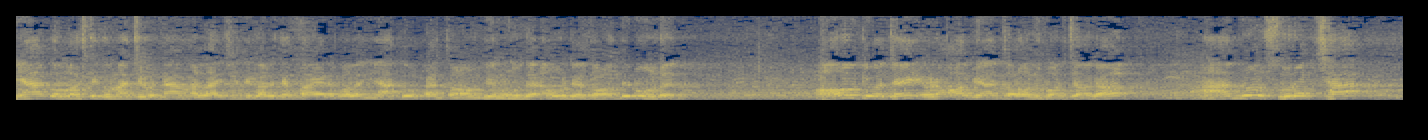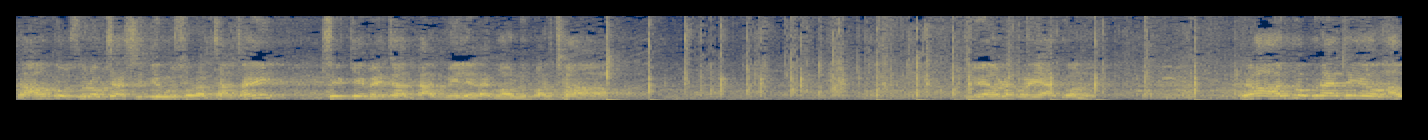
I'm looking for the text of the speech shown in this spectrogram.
यहाँको बस्तीको मान्छेको नाममा लाइसेन्स निकालेर चाहिँ बाहिरकोलाई यहाँ दोकान चलाउनु दिनु हुँदैन होटेल चलाउनु दिनु हुँदैन। हौ त्यो चाहिँ एउटा अभियान चलाउनु पर्छ र हाम्रो सुरक्षा गाउँको सुरक्षा सिक्किमको सुरक्षा चाहिँ सिक्किमे जनता मिलेर गर्नुपर्छ। यो एउटा कुरा याद गर्नु र अर्को कुरा चाहिँ यो अब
